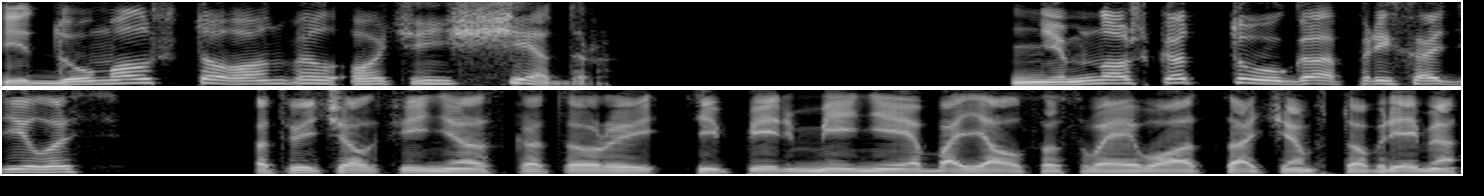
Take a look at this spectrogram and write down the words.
И думал, что он был очень щедр. «Немножко туго приходилось», — отвечал Финиас, который теперь менее боялся своего отца, чем в то время,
